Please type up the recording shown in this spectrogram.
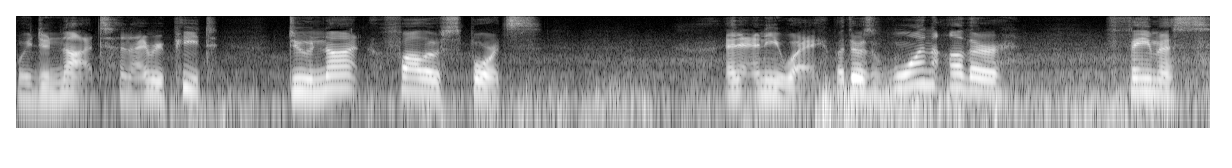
we do not, and I repeat, do not follow sports in any way. But there's one other famous,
